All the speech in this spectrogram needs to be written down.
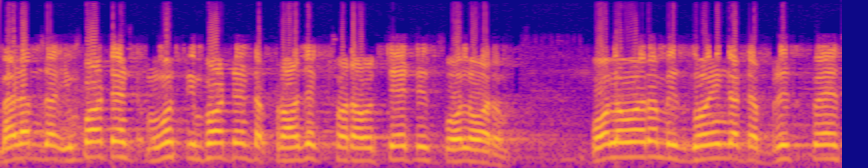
Madam, the important, most important project for our state is Polavaram. Polavaram is going at a brisk pace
